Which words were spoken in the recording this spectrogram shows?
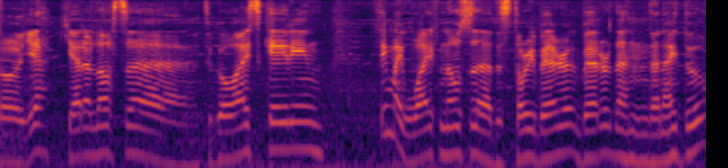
So yeah, Kiara loves uh, to go ice skating. I think my wife knows uh, the story better better than than I do.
